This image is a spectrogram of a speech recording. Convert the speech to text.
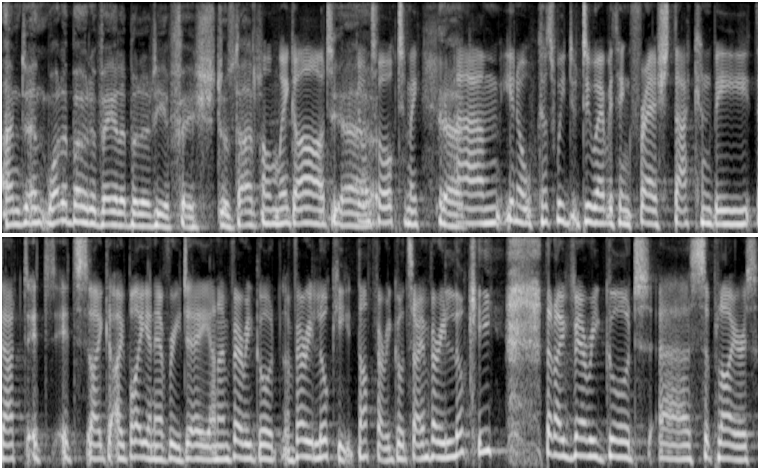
and then what about availability of fish? Does that? Oh my God! Yeah. Don't talk to me. Yeah. Um, you know, because we do everything fresh. That can be that. It, it's like I buy in every day, and I'm very good. I'm very lucky. Not very good. Sorry, I'm very lucky that I have very good uh, suppliers.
